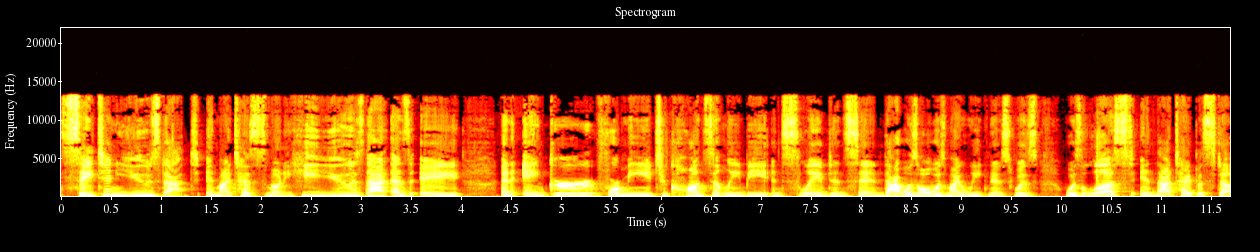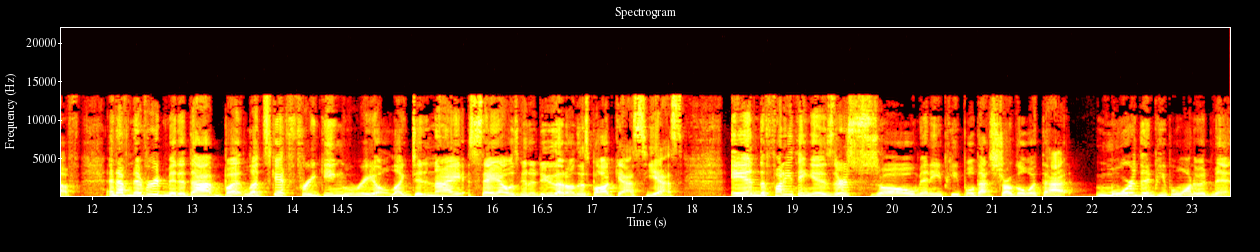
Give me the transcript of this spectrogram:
Satan used that in my testimony. He used that as a an anchor for me to constantly be enslaved in sin. That was always my weakness was was lust and that type of stuff. And I've never admitted that, but let's get freaking real. Like didn't I say I was going to do that on this podcast? Yes. And the funny thing is there's so many people that struggle with that more than people want to admit.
